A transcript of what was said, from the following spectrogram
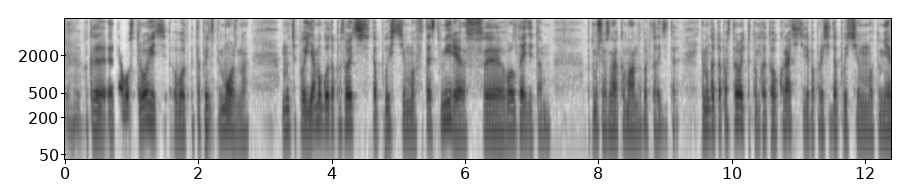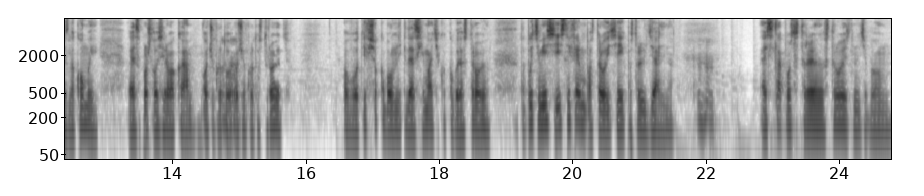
Мгм. Как это, это обустроить, вот, это, в принципе, можно. Ну, типа, я могу это построить, допустим, в тест-мире с э, World Edit, потому что я знаю команду Edit. Я могу это построить, потом как-то украсить или попросить, допустим, вот у меня есть знакомый э, с прошлого сервака, очень круто, Ага. очень круто строит. Вот, и все, как бы он мне кидает схематику, как бы я строю. Допустим, если, если ферму построить, я их построю идеально. Мгм. А если так просто стро- строить, ну, типа,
